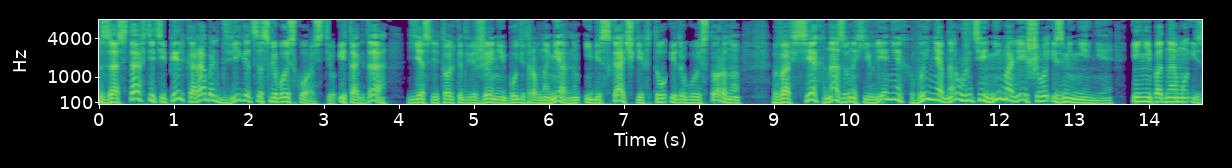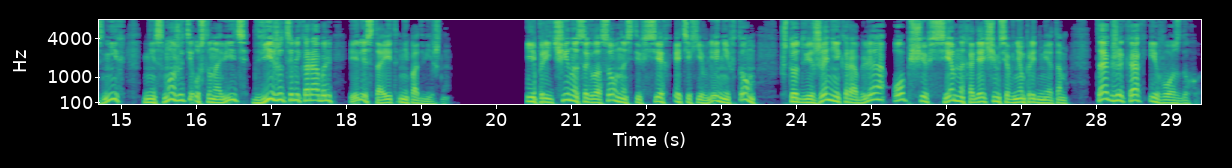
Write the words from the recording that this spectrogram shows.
Заставьте теперь корабль двигаться с любой скоростью, и тогда, если только движение будет равномерным и без скачки в ту и другую сторону, во всех названных явлениях вы не обнаружите ни малейшего изменения, и ни по одному из них не сможете установить, движется ли корабль или стоит неподвижно. И причина согласованности всех этих явлений в том, что движение корабля обще всем находящимся в нем предметам, так же, как и воздуху.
